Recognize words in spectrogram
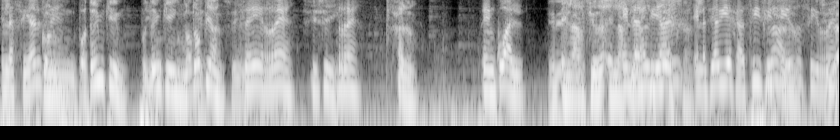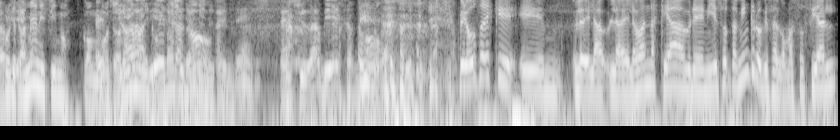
En la Cigal, Con sí. Potemkin, Potemkin Utopia, Utopian. sí. Sí, re, Sí, sí. re. Claro. ¿En cuál? En, el- En la ciudad, en la en la ciudad vieja. En la ciudad vieja, sí, sí, sí, eso sí, re. Porque Vieja. también hicimos con en Motorama y con Vieja, Valle no, también hicimos. en, en Ciudad Vieja, no. Pero vos sabés que eh, lo de, la, la de las bandas que abren y eso también creo que es algo más social,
